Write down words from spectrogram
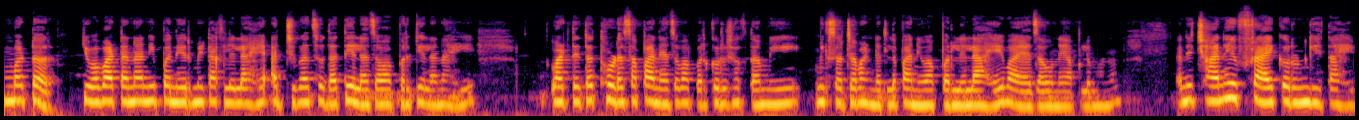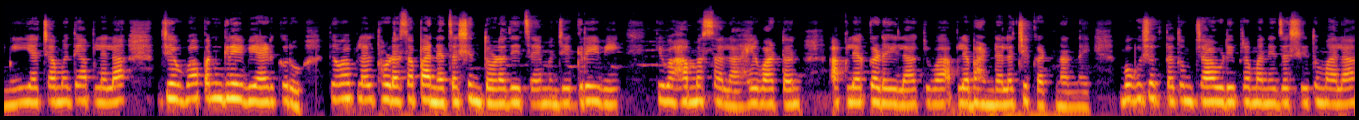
मटर किंवा वाटाणा आणि पनीर मी टाकलेलं आहे. अजिबात सुद्धा तेलाचा वापर केला नाही. वाटते तर थोडासा पाण्याचा वापर करू शकता. मी मिक्सरच्या भांड्यातलं पाणी वापरलेलं आहे. वाया जाऊ नये आपलं म्हणून. आणि छान हे फ्राय करून घेत आहे मी. याच्यामध्ये आपल्याला जेव्हा आपण ग्रेव्ही ॲड करू तेव्हा आपल्याला थोडासा पाण्याचा शिंतोडा द्यायचा आहे. म्हणजे ग्रेव्ही किंवा हा मसाला हे वाटण आपल्या कढईला किंवा आपल्या भांड्याला चिकटणार नाही. बघू शकता तुमच्या आवडीप्रमाणे जशी तुम्हाला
